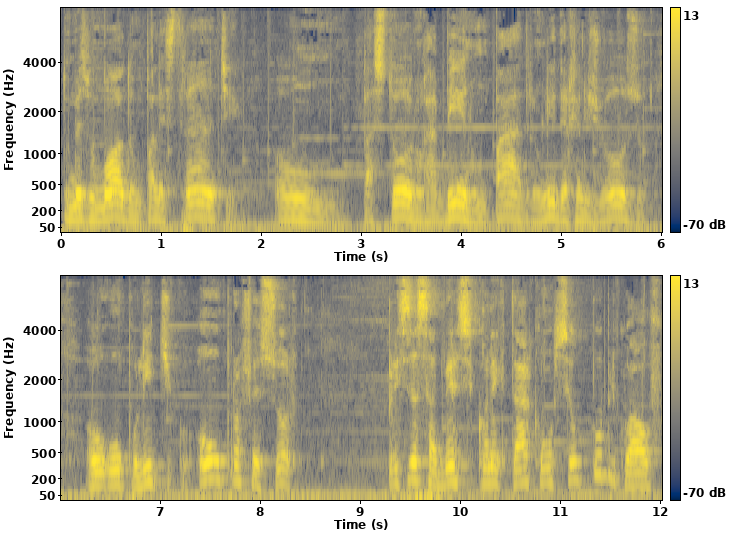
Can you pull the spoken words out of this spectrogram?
Do mesmo modo, um palestrante, ou um pastor, um rabino, um padre, um líder religioso, ou um político, ou um professor, precisa saber se conectar com o seu público-alvo,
